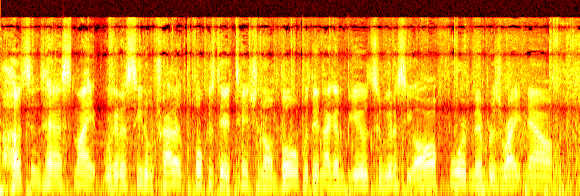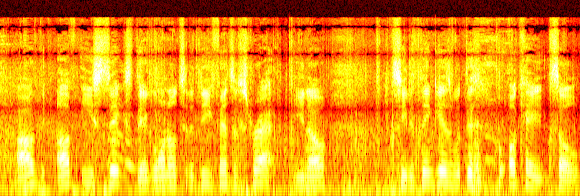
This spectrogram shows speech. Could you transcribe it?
Hudson's has snipe. We're going to see them try to focus their attention on both, but they're not going to be able to. We're going to see all four members right now of, of E6. They're going on to the defensive strat, you know. See, the thing is with this, okay, so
